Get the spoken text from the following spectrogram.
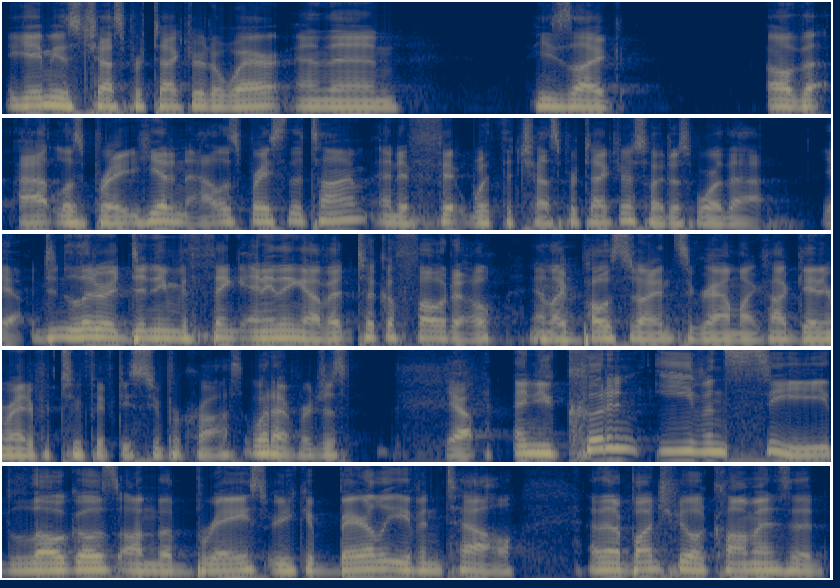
He gave me his chest protector to wear, and then he's like, "Oh, the Atlas brace." He had an Atlas brace at the time, and it fit with the chest protector, so I just wore that. Yeah. I didn't literally didn't even think anything of it. Took a photo and like mm-hmm. posted on Instagram, like how getting ready for 250 Supercross, whatever. Just yeah. and you couldn't even see logos on the brace, or you could barely even tell. And then a bunch of people commented,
